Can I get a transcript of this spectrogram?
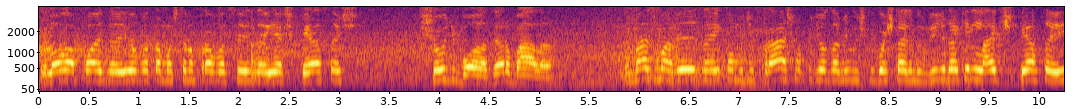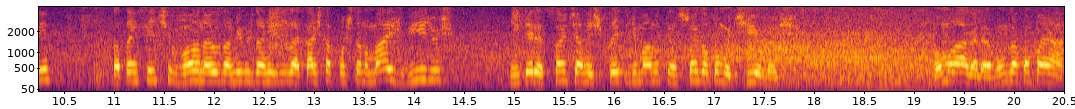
E logo após aí eu vou estar tá mostrando para vocês aí as peças show de bola, zero bala. E mais uma vez aí, como de praxe, vou pedir aos amigos que gostarem do vídeo, dar aquele like esperto aí, para estar tá incentivando aí os amigos da Revisa Caixa estar tá postando mais vídeos interessantes a respeito de manutenções automotivas. Vamos lá, galera, vamos acompanhar.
